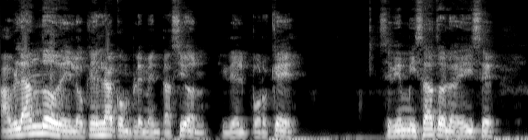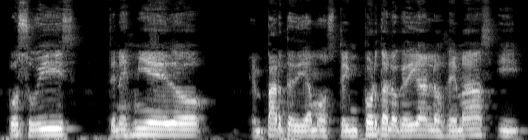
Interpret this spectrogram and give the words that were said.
hablando de lo que es la complementación y del por qué. Si bien Misato le dice, vos subís, tenés miedo, en parte, digamos, te importa lo que digan los demás y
